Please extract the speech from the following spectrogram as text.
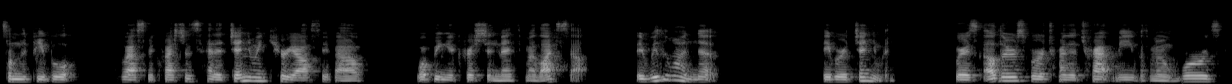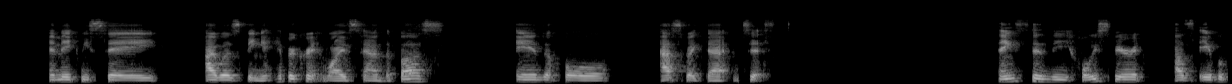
Some of the people who asked me questions had a genuine curiosity about what being a Christian meant to my lifestyle. They really wanted to know. They were genuine, whereas others were trying to trap me with my own words and make me say I was being a hypocrite while I sat on the bus and the whole aspect that exists. Thanks to the Holy Spirit, I was able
